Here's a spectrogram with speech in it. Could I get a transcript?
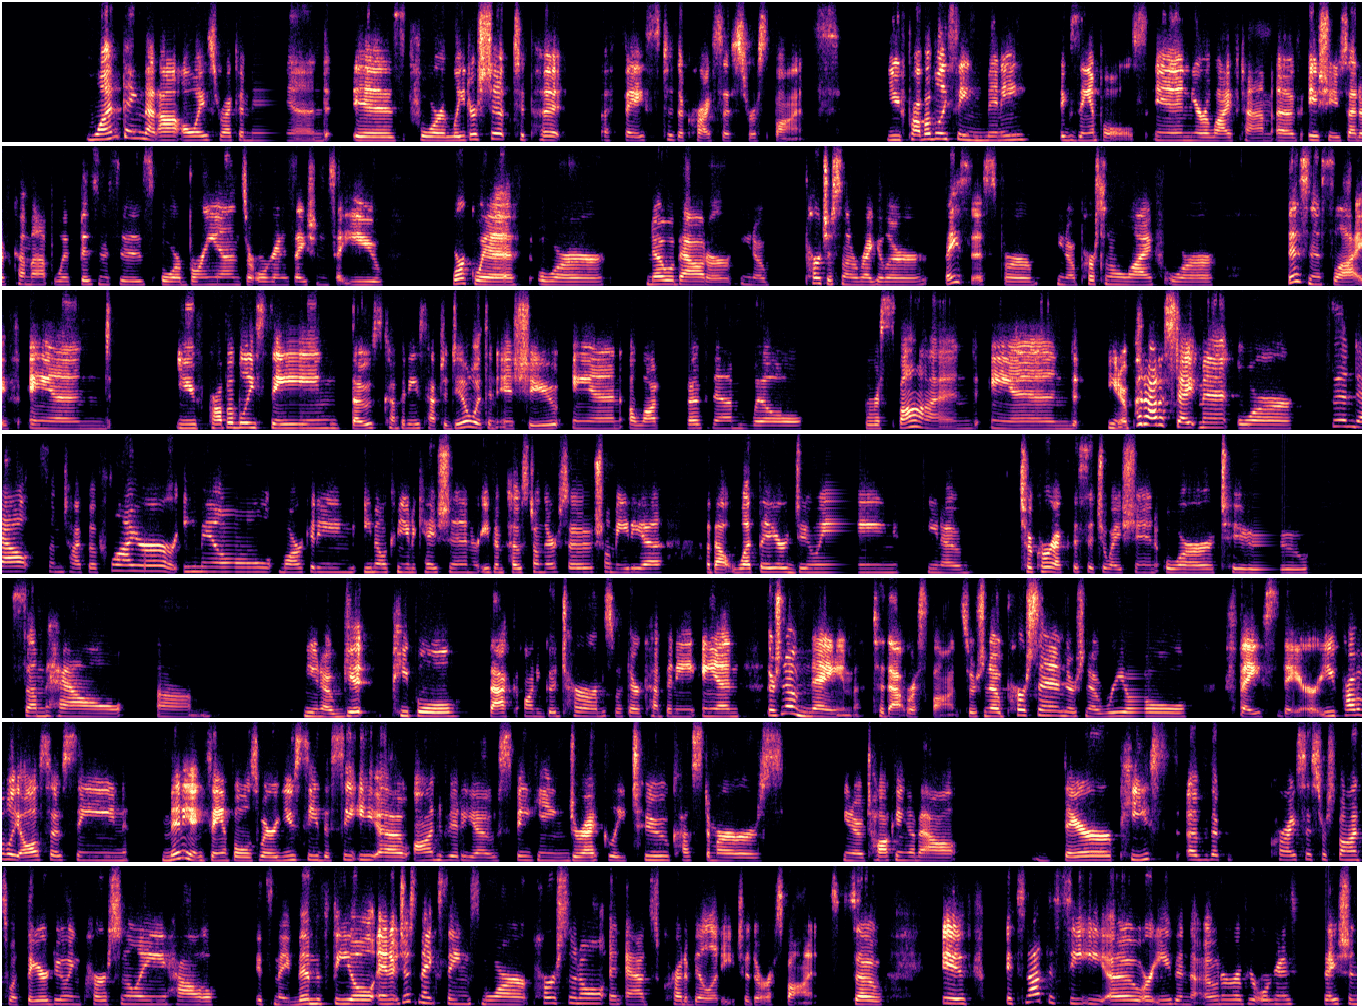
One thing that I always recommend is for leadership to put a face to the crisis response. You've probably seen many examples in your lifetime of issues that have come up with businesses or brands or organizations that you work with or know about or you know purchase on a regular basis for you know personal life or business life. And you've probably seen those companies have to deal with an issue and a lot of them will respond and you know put out a statement or send out some type of flyer or email marketing email communication or even post on their social media about what they are doing you know to correct the situation or to somehow um, you know get people back on good terms with their company. And there's no name to that response. There's no person. There's no real face there. You've probably also seen many examples where you see the ceo on video speaking directly to customers you know talking about their piece of the crisis response what they're doing personally how it's made them feel and it just makes things more personal and adds credibility to the response. So if it's not the ceo or even the owner of your organization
